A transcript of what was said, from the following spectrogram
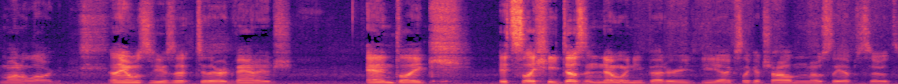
monologue, and they almost use it to their advantage. And like, it's like he doesn't know any better. He, he acts like a child in most of the episodes,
